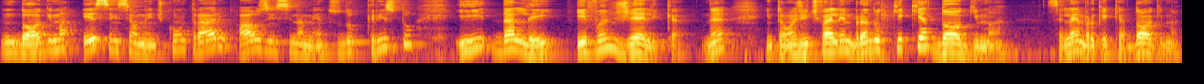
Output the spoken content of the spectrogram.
um dogma essencialmente contrário aos ensinamentos do Cristo e da lei evangélica. Né? Então a gente vai lembrando o que, que é dogma. Você lembra o que, que é dogma?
